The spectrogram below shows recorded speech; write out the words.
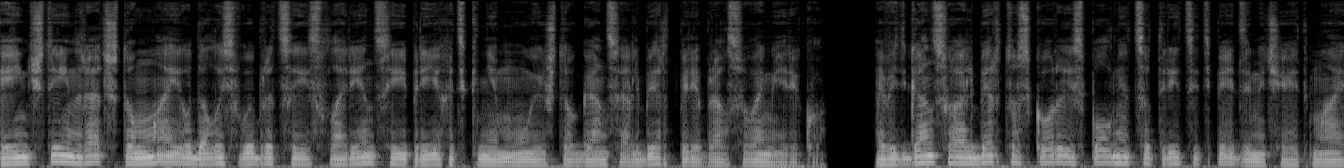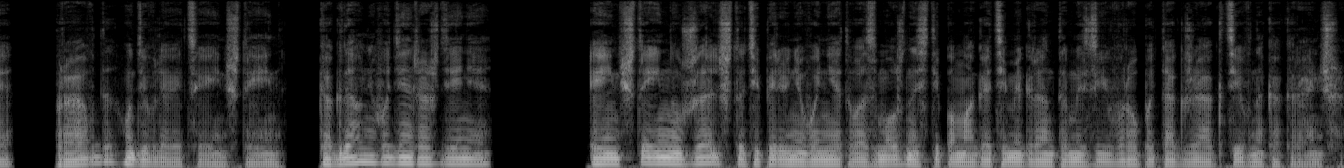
Эйнштейн рад, что Майе удалось выбраться из Флоренции и приехать к нему, и что Ганс Альберт перебрался в Америку. А ведь Гансу Альберту скоро исполнится 35, замечает Майя. Правда? Удивляется Эйнштейн. Когда у него день рождения? Эйнштейну жаль, что теперь у него нет возможности помогать иммигрантам из Европы так же активно, как раньше.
